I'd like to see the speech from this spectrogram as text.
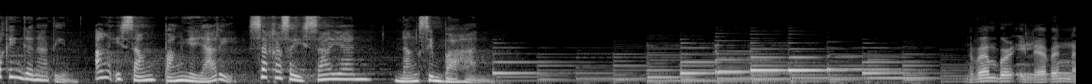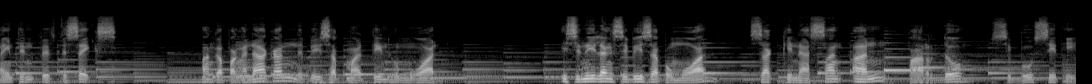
Pakinggan natin ang isang pangyayari sa kasaysayan ng simbahan. November 11, 1956 Ang kapanganakan ni Bishop Martin Humuad Isinilang si Bishop Humuad sa Kinasang-an, Pardo, Cebu City.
